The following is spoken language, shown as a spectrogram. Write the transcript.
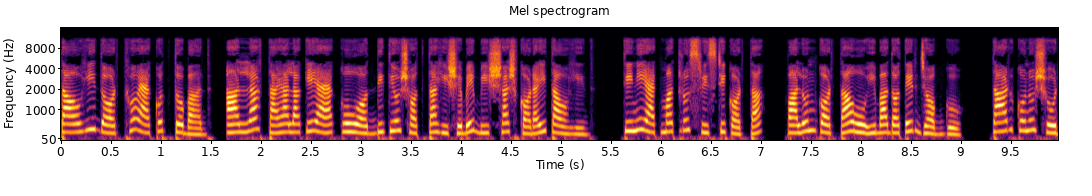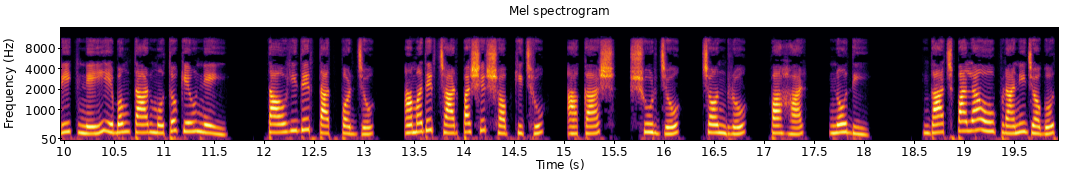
তাওহিদ অর্থ একত্ববাদ। আল্লাহ তায়ালাকে এক ও অদ্বিতীয় সত্তা হিসেবে বিশ্বাস করাই তাওহিদ। তিনি একমাত্র সৃষ্টিকর্তা, পালনকর্তা ও ইবাদতের যজ্ঞ তার কোনো শরিক নেই এবং তার মতো কেউ নেই। তাওহিদের তাৎপর্য, আমাদের চারপাশের সবকিছু, আকাশ, সূর্য, চন্দ্র, পাহাড়, নদী। গাছপালা ও প্রাণী জগৎ,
